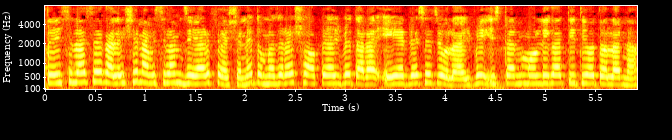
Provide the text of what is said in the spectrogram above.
তো এই সিলাসের কালেকশন আমি ছিলাম জে আর ফ্যাশনে তোমরা যারা শপে আসবে, তারা এই অ্যাড্রেসে চলে আসবে। ইস্টার্ন মল্লিকা তৃতীয় তলা না?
